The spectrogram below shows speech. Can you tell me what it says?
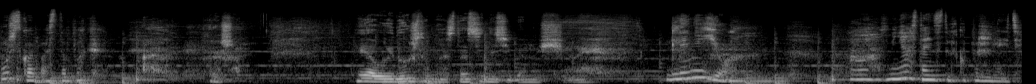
мужской поступок. Хорошо. Я уйду, чтобы остаться для тебя мужчиной. Для нее. А меня останется только пожалеть.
